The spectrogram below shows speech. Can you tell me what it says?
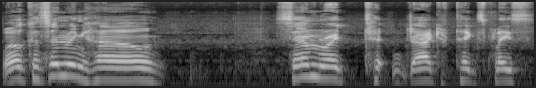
Well, considering how Samurai Jack takes place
